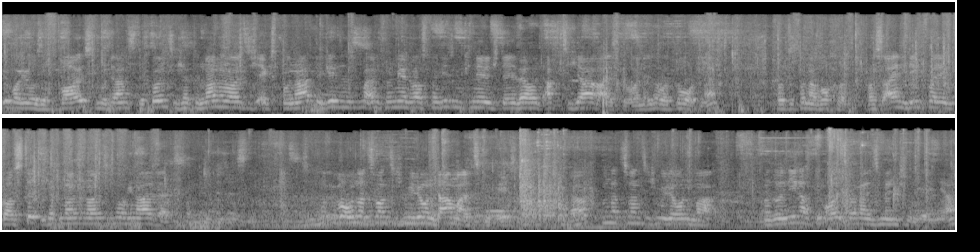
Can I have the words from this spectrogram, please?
über Josef Beuys, modernste Kunst. Ich hatte 99 Exponate. Gehen Sie sich mal informieren, was von diesem Knilch, der wäre heute 80 Jahre alt geworden, ist aber tot, ne? Heute von einer Woche. Was ein Ding von dem kostet, ich habe 99 Originalwerke von dem besessen. Das sind über 120 Millionen damals gewesen. Ja? 120 Millionen Mark. Man soll nie nach dem Äußeren eines Menschen gehen, ja?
